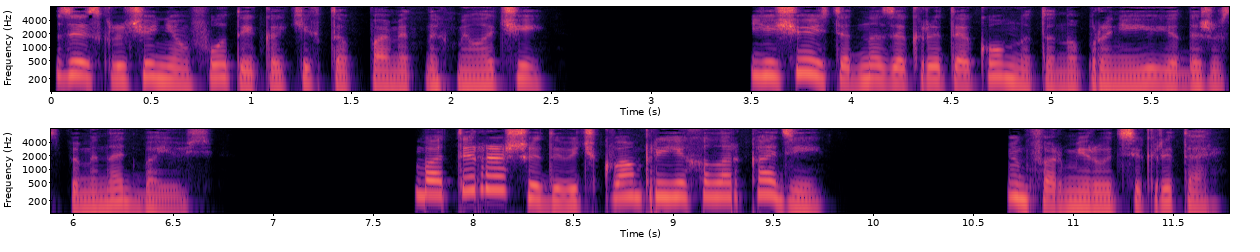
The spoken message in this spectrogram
за исключением фото и каких-то памятных мелочей. Еще есть одна закрытая комната, но про нее я даже вспоминать боюсь. «Батыр Рашидович, к вам приехал Аркадий», — информирует секретарь.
